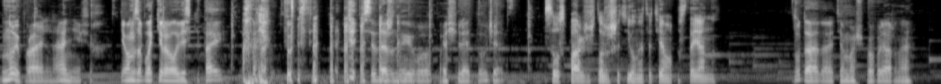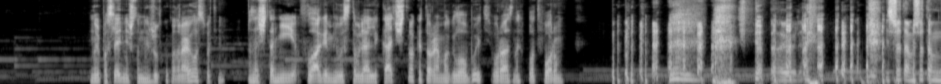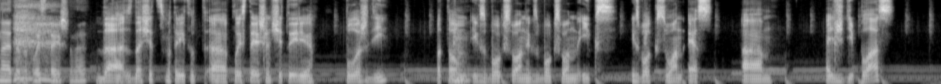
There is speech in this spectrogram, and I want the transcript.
Ну и правильно, а нефиг. И он заблокировал весь Китай. Все должны его поощрять, получается. Соус Парк же тоже шутил на эту тему постоянно. Ну да, да, тема очень популярная. Ну и последнее, что мне жутко понравилось в этом. Значит, они флагами выставляли качество, которое могло быть у разных платформ. И что там, что там на это, на PlayStation, а? Да, значит, смотри, тут э, PlayStation 4 Full HD, потом. Xbox One, Xbox One X, Xbox One S, ам, HD Plus,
